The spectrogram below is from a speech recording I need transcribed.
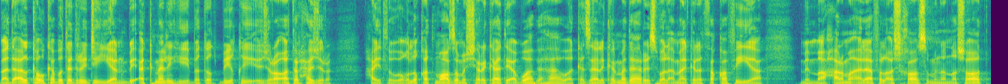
بدأ الكوكب تدريجيا بأكمله بتطبيق إجراءات الحجر. حيث أغلقت معظم الشركات أبوابها وكذلك المدارس والأماكن الثقافية مما حرم آلاف الأشخاص من النشاط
